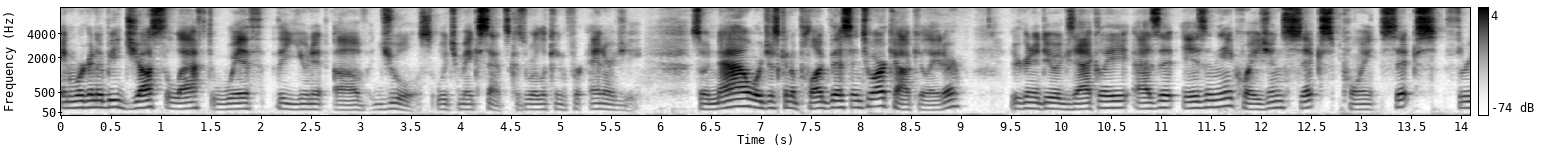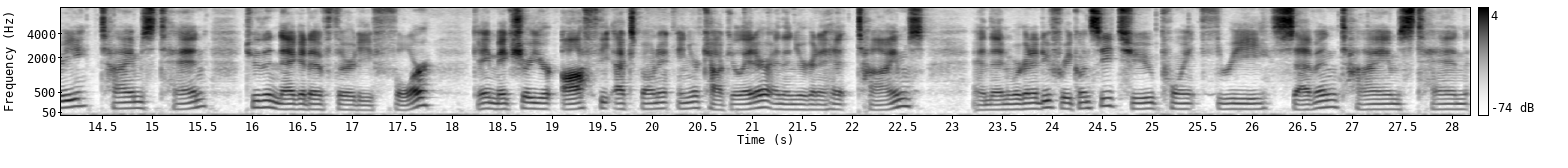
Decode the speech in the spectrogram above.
and we're going to be just left with the unit of joules, which makes sense because we're looking for energy. So now we're just going to plug this into our calculator. You're going to do exactly as it is in the equation, 6.63 times 10 to the negative 34. Okay, make sure you're off the exponent in your calculator and then you're going to hit times and then we're going to do frequency 2.37 times 10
